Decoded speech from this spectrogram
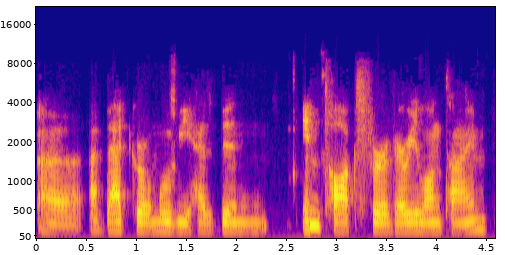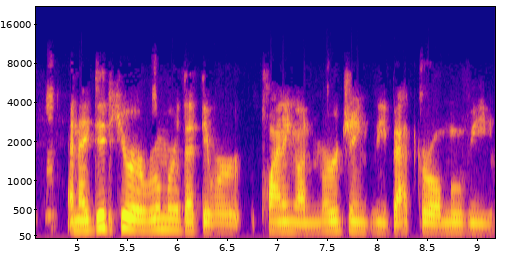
uh, a Batgirl movie has been in talks for a very long time, and I did hear a rumor that they were planning on merging the Batgirl movie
